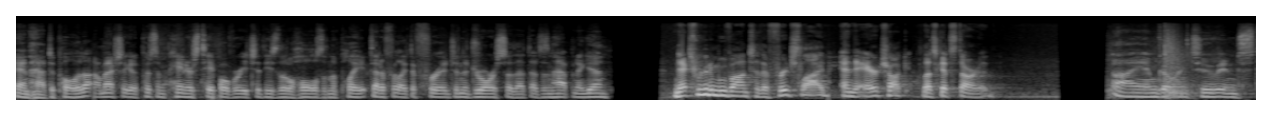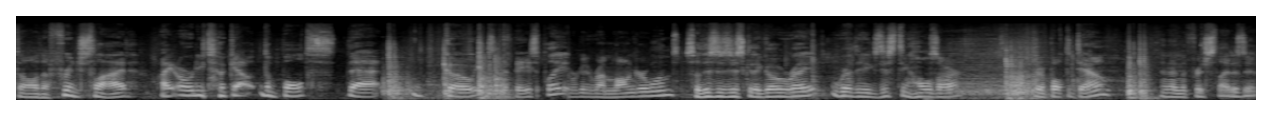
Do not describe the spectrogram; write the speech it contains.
and had to pull it up. I'm actually gonna put some painter's tape over each of these little holes in the plate that are for like the fridge and the drawer so that that doesn't happen again. Next, we're gonna move on to the fridge slide and the air chuck. Let's get started. I am going to install the fridge slide. I already took out the bolts that go into the base plate. We're gonna run longer ones. So this is just gonna go right where the existing holes are. We're gonna bolt it down and then the fridge slide is in.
